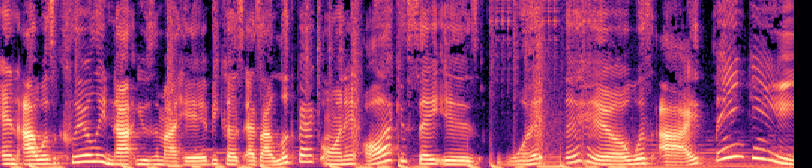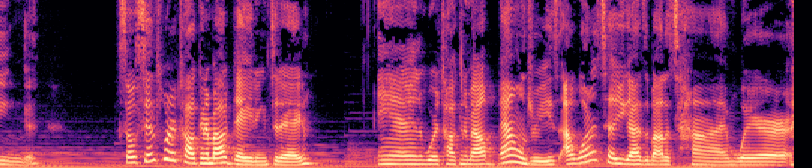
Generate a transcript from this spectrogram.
and I was clearly not using my head because as I look back on it, all I can say is, what the hell was I thinking? So, since we're talking about dating today, and we're talking about boundaries, I want to tell you guys about a time where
